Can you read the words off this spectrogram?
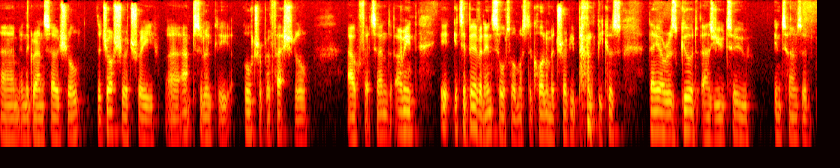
um, in the Grand Social. The Joshua Tree, uh, absolutely ultra professional outfit. And I mean, it, it's a bit of an insult almost to call them a tribute band because they are as good as U2 in terms of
